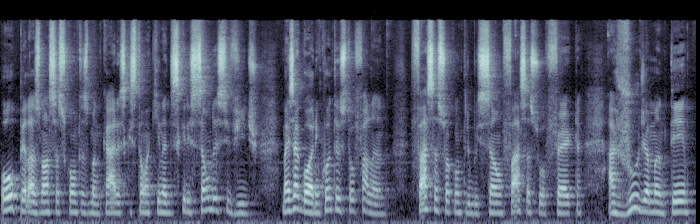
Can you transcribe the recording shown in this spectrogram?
ou pelas nossas contas bancárias que estão aqui na descrição desse vídeo. Mas agora, enquanto eu estou falando, faça a sua contribuição, faça a sua oferta, ajude a manter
